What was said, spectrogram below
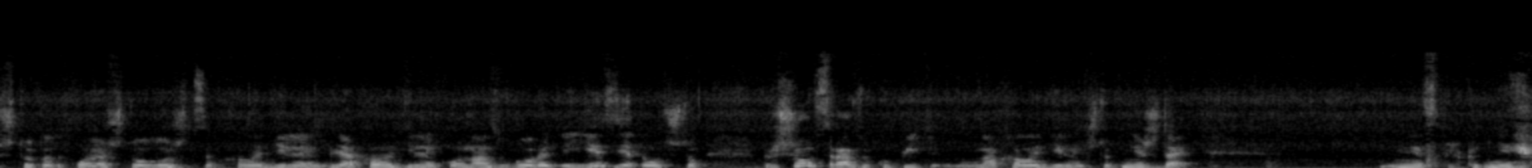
что-то такое, что ложится в холодильник. Для холодильника у нас в городе есть где-то, вот, чтобы пришел сразу купить на холодильник, чтобы не ждать несколько дней.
